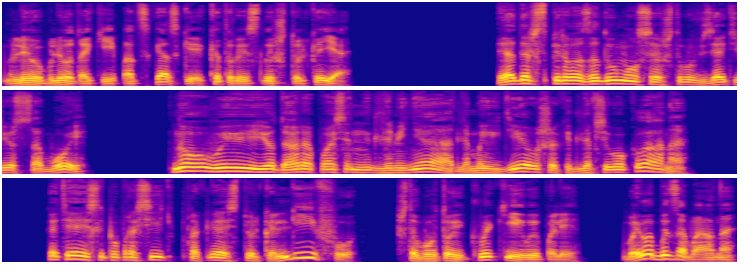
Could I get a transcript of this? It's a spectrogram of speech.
Люблю такие подсказки, которые слышу только я. Я даже сперва задумался, чтобы взять ее с собой. Но, увы, ее дар опасен не для меня, а для моих девушек и для всего клана. Хотя если попросить проклясть только Лифу, чтобы у той клыки выпали, было бы забавно.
